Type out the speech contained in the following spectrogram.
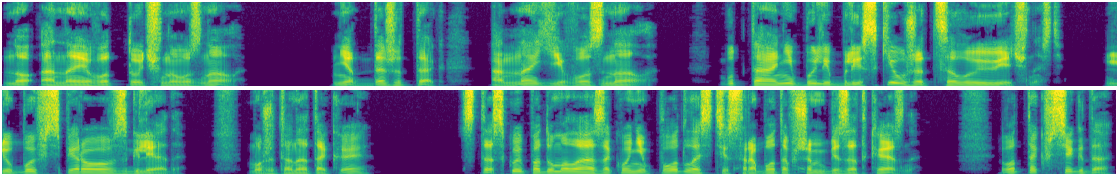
Но она его точно узнала. Нет, даже так, она его знала. Будто они были близки уже целую вечность. Любовь с первого взгляда. Может, она такая? С тоской подумала о законе подлости, сработавшем безотказно. Вот так всегда.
